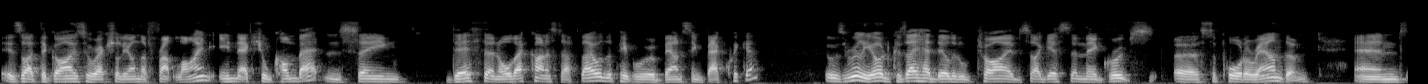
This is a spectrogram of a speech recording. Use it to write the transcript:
is like the guys who are actually on the front line in actual combat and seeing death and all that kind of stuff. They were the people who were bouncing back quicker. It was really odd because they had their little tribes, I guess, and their groups uh, support around them, and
